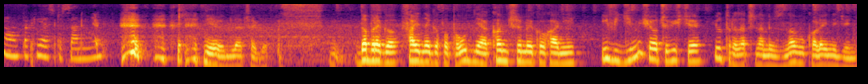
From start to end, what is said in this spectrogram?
No, tak jest czasami, nie? Nie wiem dlaczego. Dobrego, fajnego popołudnia. Kończymy, kochani. I widzimy się oczywiście jutro. Zaczynamy znowu kolejny dzień.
